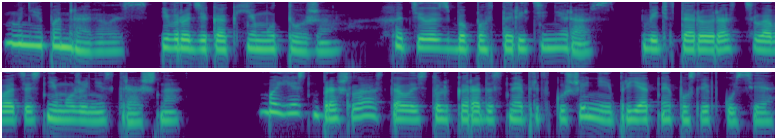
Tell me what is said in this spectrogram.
Мне понравилось, и вроде как ему тоже. Хотелось бы повторить и не раз, ведь второй раз целоваться с ним уже не страшно. Боязнь прошла, осталось только радостное предвкушение и приятное послевкусие.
